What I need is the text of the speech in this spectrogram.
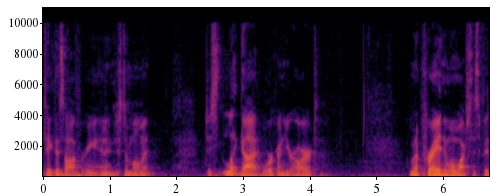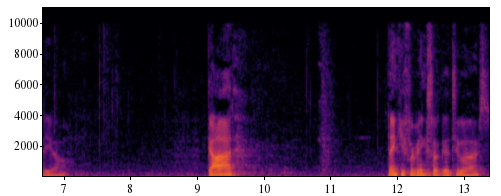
take this offering, and in just a moment, just let God work on your heart. I'm going to pray and then we'll watch this video. God, thank you for being so good to us.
